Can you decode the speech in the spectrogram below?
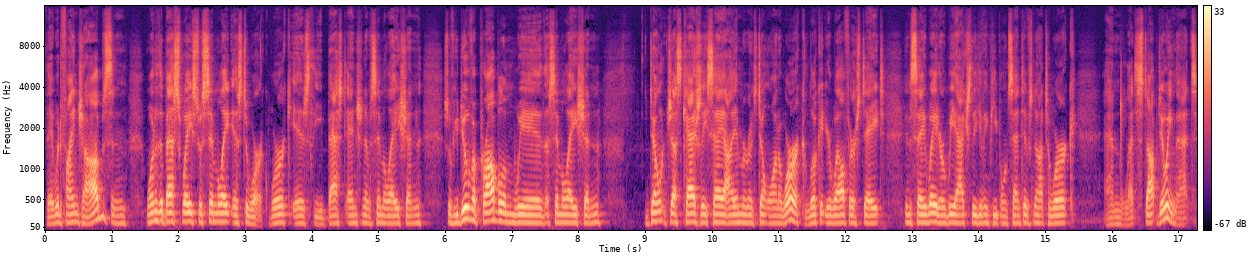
They would find jobs, and one of the best ways to assimilate is to work. Work is the best engine of assimilation. So if you do have a problem with assimilation, don't just casually say, oh, immigrants don't want to work. Look at your welfare state and say, wait, are we actually giving people incentives not to work? And let's stop doing that.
